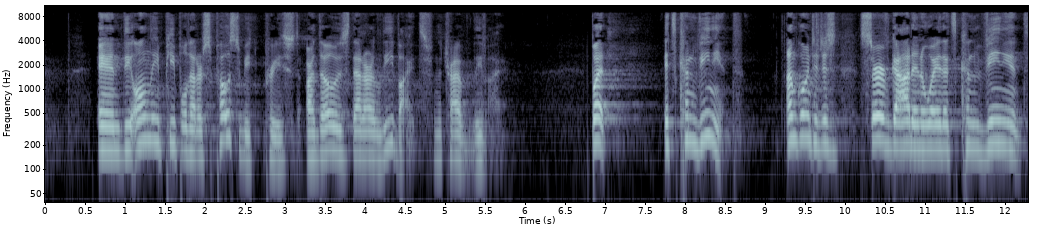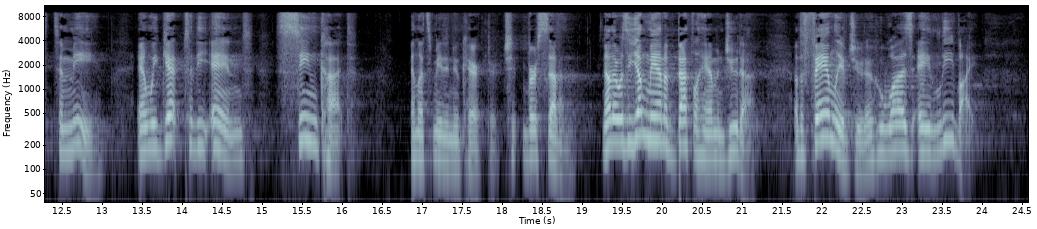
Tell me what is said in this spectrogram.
and the only people that are supposed to be priests are those that are Levites from the tribe of Levi. But it's convenient. I'm going to just serve God in a way that's convenient to me. And we get to the end, scene cut, and let's meet a new character. Verse 7. Now there was a young man of Bethlehem in Judah, of the family of Judah, who was a Levite.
